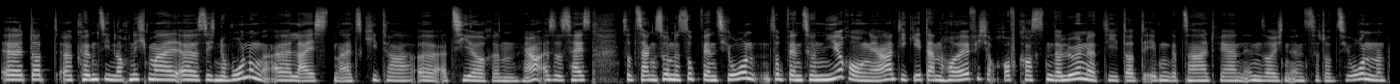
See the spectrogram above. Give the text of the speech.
Äh, dort äh, können Sie noch nicht mal äh, sich eine Wohnung äh, leisten als Kita-Erzieherin. ja? Also das heißt, sozusagen so eine Subvention, Subventionierung, ja, die geht dann häufig auch auf Kosten der Löhne, die dort eben gezahlt werden in solchen Institutionen. Und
